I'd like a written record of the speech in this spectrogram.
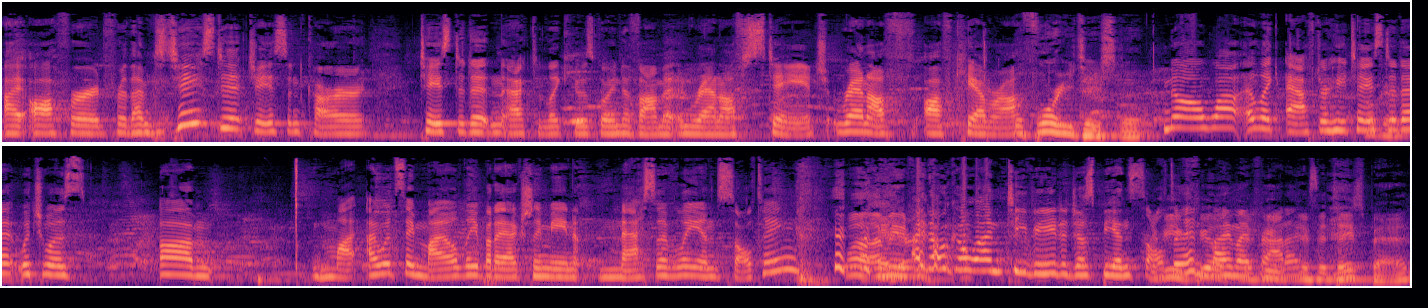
I offered for them to taste it, Jason Carr tasted it and acted like he was going to vomit and ran off stage, ran off off camera. Before he tasted it. No, well, like after he tasted it, which was, um, mi- I would say mildly, but I actually mean massively insulting. Well, I mean, I don't go on TV to just be insulted feel- by my if you- product. if it tastes bad,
